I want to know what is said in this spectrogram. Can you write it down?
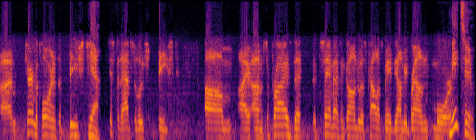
Um, Terry McLaurin is a beast. Yeah. Just an absolute beast. Um, I, I'm surprised that, that Sam hasn't gone to his college mate, Dyami Brown, more. Me too.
